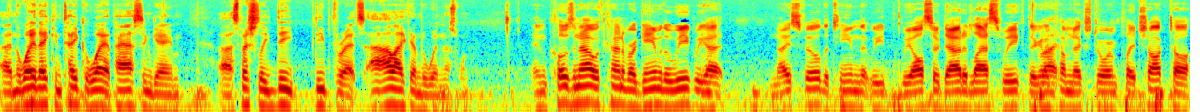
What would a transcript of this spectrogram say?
uh, and the way they can take away a passing game, uh, especially deep, deep threats, I, I like them to win this one. And closing out with kind of our game of the week, we got Niceville, the team that we we also doubted last week. They're going Right. to come next door and play Choctaw.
